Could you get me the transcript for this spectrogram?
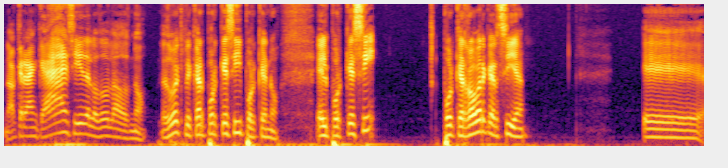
No crean que, ah, sí, de los dos lados. No. Les voy a explicar por qué sí y por qué no. El por qué sí, porque Robert García, eh,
